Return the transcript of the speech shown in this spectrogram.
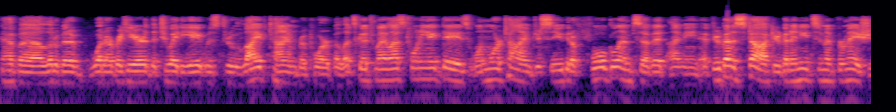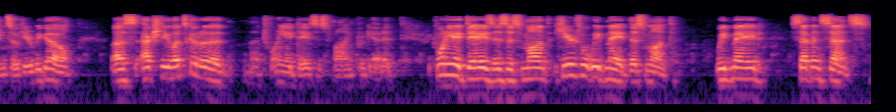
have a little bit of whatever here. The 288 was through lifetime report, but let's go to my last 28 days one more time just so you get a full glimpse of it. I mean, if you're going to stock, you're going to need some information, so here we go. Let's, actually, let's go to uh, 28 days is fine, forget it. 28 days is this month. Here's what we've made this month. We've made 7 cents,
